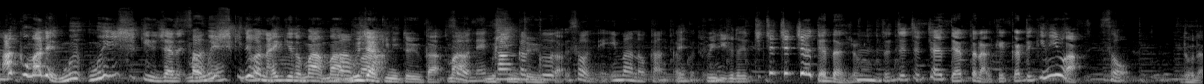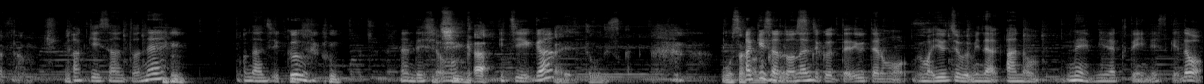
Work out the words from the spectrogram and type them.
あくまで無無意識じゃない、まあ、無意識ではないけど、まあまあ無邪気にというか、まあそうね。無感心というか。覚。そうね。今の感覚ね、でね。フィーリングだけチャチャチャチャってやったでしょ、チャチャチャチャってやったら結果的にはそどうだったの？うアッキーさんとね同じくなんでしょう？一位が。1位が？はいどうですか？アッキーさんと同じくって言ったらもう、まあ、YouTube 見なあのね見なくていいんですけど、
